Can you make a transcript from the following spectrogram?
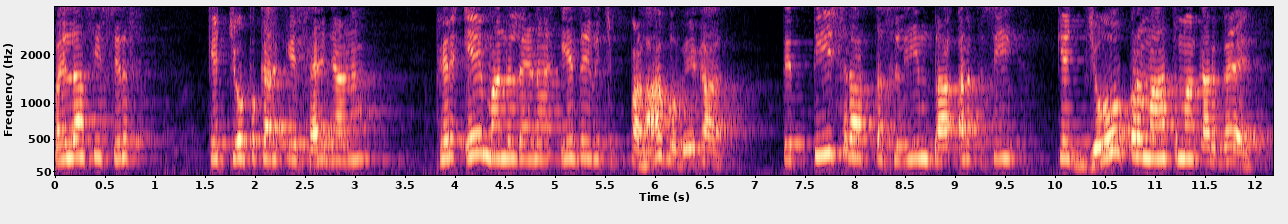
ਪਹਿਲਾਂ ਸੀ ਸਿਰਫ ਕਿ ਚੁੱਪ ਕਰਕੇ ਸਹਿ ਜਾਣਾ, ਫਿਰ ਇਹ ਮੰਨ ਲੈਣਾ ਇਹਦੇ ਵਿੱਚ ਭਲਾ ਹੋਵੇਗਾ। ਤੇ ਤੀਸਰਾ ਤਸਲੀਮ ਦਾ ਅਰਥ ਸੀ ਕਿ ਜੋ ਪ੍ਰਮਾਤਮਾ ਕਰਦਾ ਹੈ,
